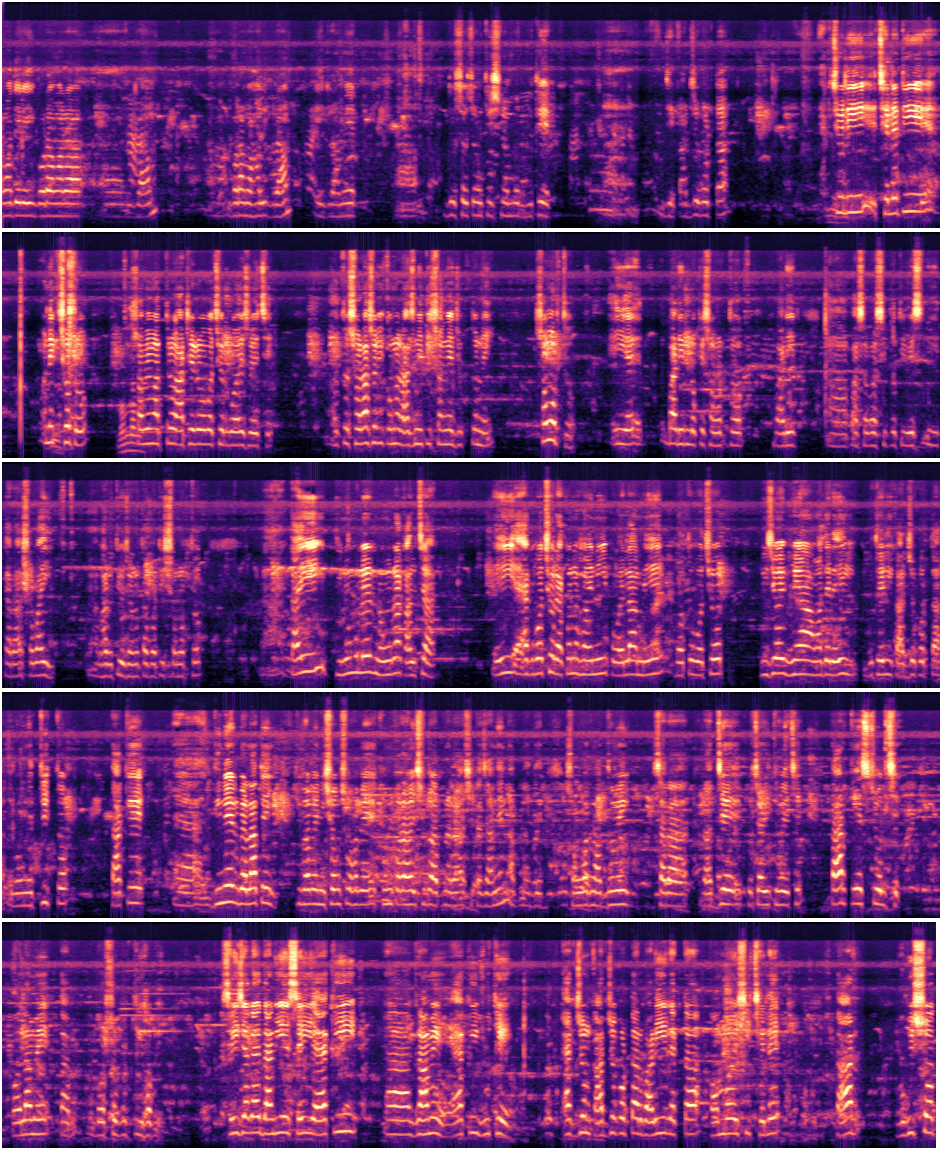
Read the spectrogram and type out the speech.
আমাদের এই গড়ামারা গ্রাম গড়ামহল গ্রাম এই গ্রামের দুশো চৌত্রিশ নম্বর বুথের যে কার্যকর্তা অ্যাকচুয়ালি ছেলেটি অনেক ছোট সবেমাত্র আঠেরো বছর বয়স হয়েছে। অত সরাসরি কোনো রাজনীতির সঙ্গে যুক্ত নেই। সমর্থক। এই বাড়ির লোকে সমর্থক, বাড়ির পাশাপাশি প্রতিবেশী তারা সবাই ভারতীয় জনতা পার্টির সমর্থক। তাই তৃণমূলের নোংরা কালচার এই এক বছর এখনও হয়নি। পয়লা মে গত বছর বিজয় ভূঁয়া আমাদের এই বুথেরই কার্যকর্তা এবং নেতৃত্ব, তাকে দিনের বেলাতেই কীভাবে নৃশংসভাবে খুন করা হয়েছিল আপনারা সেটা জানেন। আপনাদের সংবাদ মাধ্যমেই সারা রাজ্যে প্রচারিত হয়েছে। তার কেস চলছে। পয়লা মে তার বর্ষপূর্তি হবে। সেই জায়গায় দাঁড়িয়ে সেই একই গ্রামে, একই বুথে একজন কার্যকর্তার বাড়ির একটা কম বয়সী ছেলে, তার ভবিষ্যৎ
